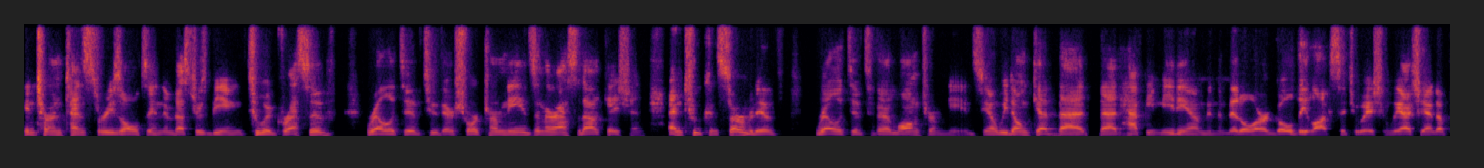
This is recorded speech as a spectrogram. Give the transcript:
in turn tends to result in investors being too aggressive relative to their short term needs and their asset allocation and too conservative relative to their long-term needs. You know, we don't get that that happy medium in the middle or Goldilocks situation. We actually end up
